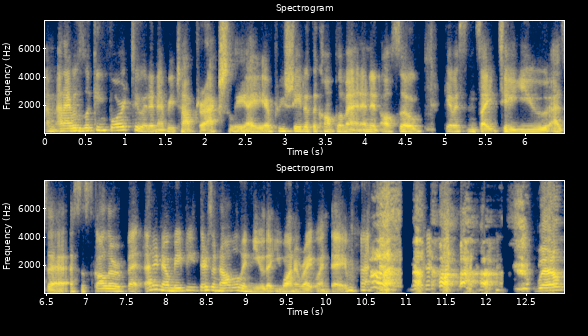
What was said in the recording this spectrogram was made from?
Um, and I was looking forward to it in every chapter, actually. I appreciated the compliment. And it also gave us insight to you as a, as a scholar. But I don't know, maybe there's a novel in you that you want to write one day. well,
